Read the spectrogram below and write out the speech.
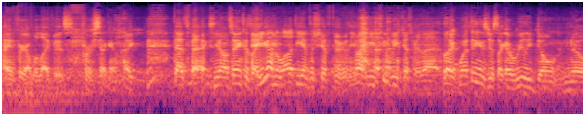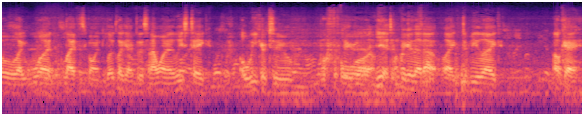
I need to figure out what life is for a second. Like that's facts. You know what I'm saying? Because Yeah, you got a lot of DMs to shift through. You might need two weeks just for that. like my thing is just like I really don't know like what life is going to look like after this, and I want to at least take a week or two before, yeah, to figure that out. Like to be like, okay,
